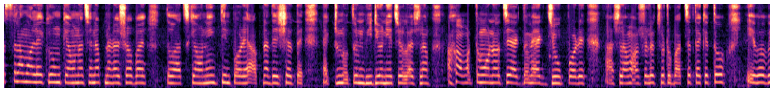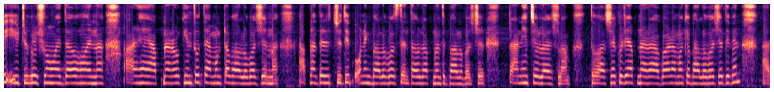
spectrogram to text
আসসালামু আলাইকুম, কেমন আছেন আপনারা সবাই? তো আজকে অনেক দিন পরে আপনাদের সাথে একটা নতুন ভিডিও নিয়ে চলে আসলাম। আমার তো মনে হচ্ছে একদম এক যুগ পরে আসলাম। আসলে ছোট বাচ্চা থেকে তো এভাবে ইউটিউবে সময় দেওয়া হয় না। আর হ্যাঁ আপনারাও কিন্তু তেমনটা ভালোবাসেন না। আপনাদের যদি অনেক ভালোবাসতেন, তাহলে আপনাদের ভালোবাসার টানে চলে আসলাম। তো আশা করি আপনারা আবার আমাকে ভালোবাসা দেবেন। আর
